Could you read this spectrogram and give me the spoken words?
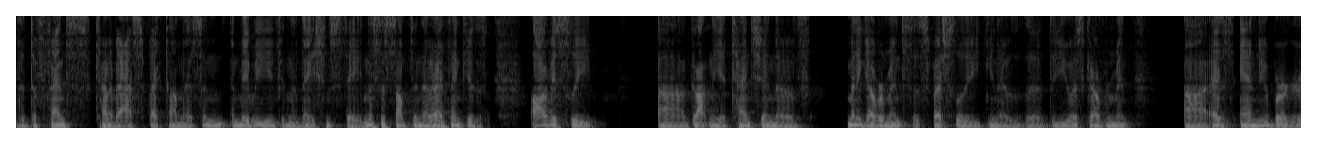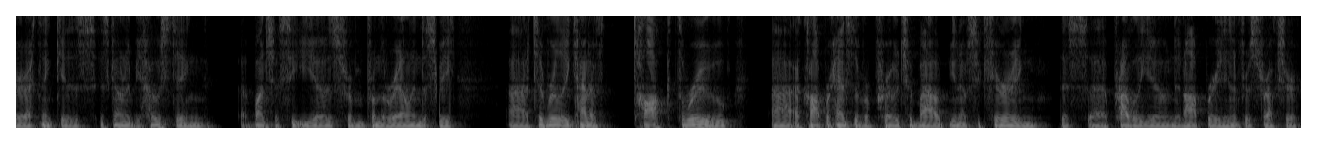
the defense kind of aspect on this and, and maybe even the nation state. And this is something that I think has obviously uh, gotten the attention of many governments, especially, you know, the, the U.S. government. Uh, as Anne Neuberger, I think, is, is going to be hosting a bunch of CEOs from, from the rail industry uh, to really kind of talk through uh, a comprehensive approach about, you know, securing this uh, privately owned and operated infrastructure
